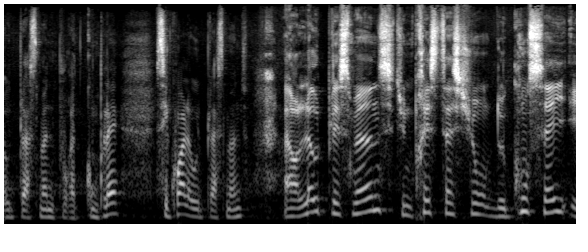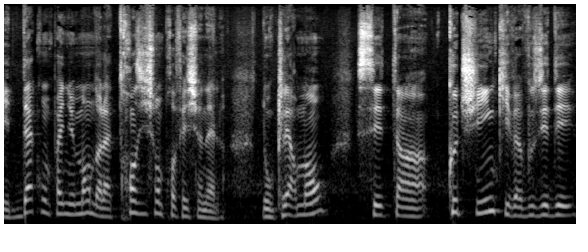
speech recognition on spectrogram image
outplacement pour être complet. C'est quoi l'outplacement? Alors l'outplacement, c'est une prestation de conseil et d'accompagnement dans la transition professionnelle. Donc clairement, c'est un coaching qui va vous aider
